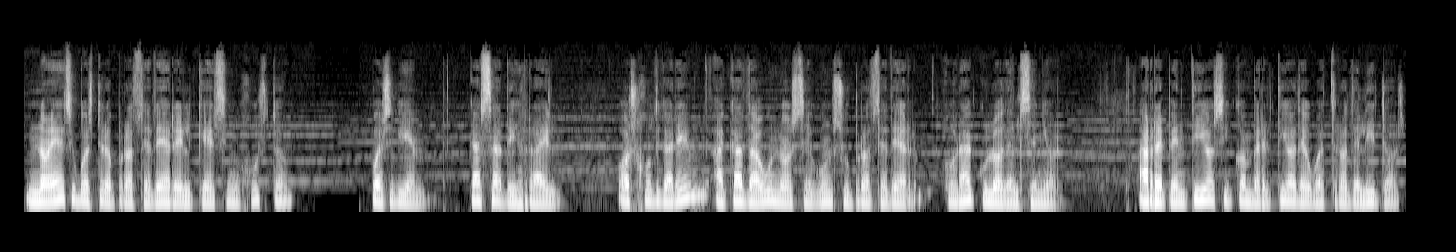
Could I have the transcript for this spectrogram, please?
¿No es vuestro proceder el que es injusto? Pues bien, casa de Israel, os juzgaré a cada uno según su proceder, oráculo del Señor. Arrepentíos y convertíos de vuestros delitos,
